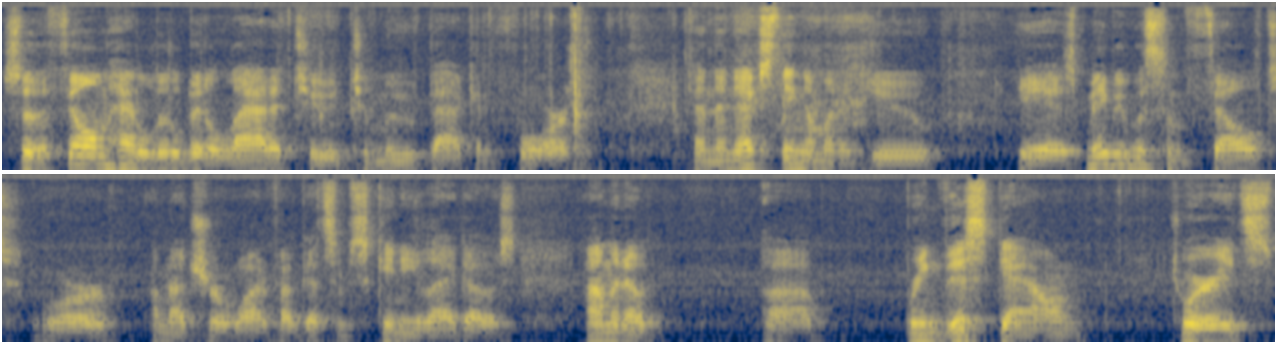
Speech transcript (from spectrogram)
So the film had a little bit of latitude to move back and forth. And the next thing I'm going to do is maybe with some felt or I'm not sure what, if I've got some skinny Legos, I'm going to uh, bring this down to where it's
